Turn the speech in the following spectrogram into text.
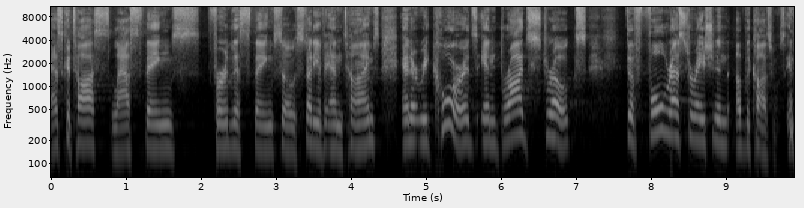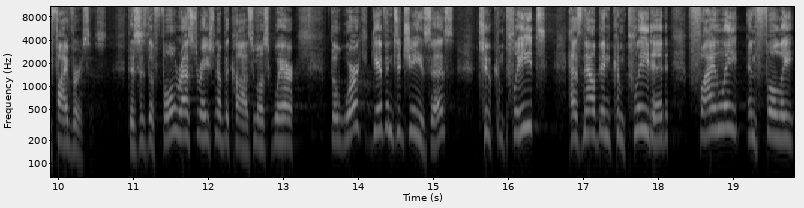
eschatos, last things, furthest things, so study of end times. And it records in broad strokes the full restoration of the cosmos in five verses. This is the full restoration of the cosmos where the work given to Jesus to complete has now been completed, finally and fully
